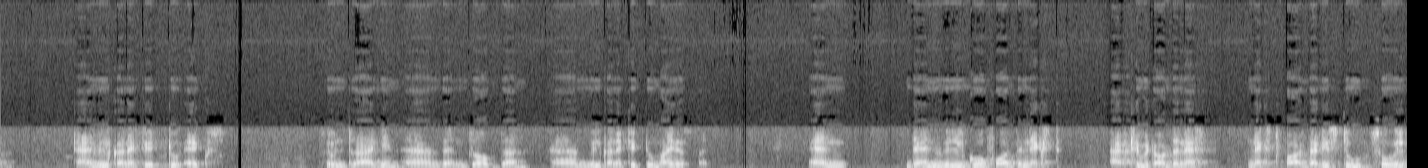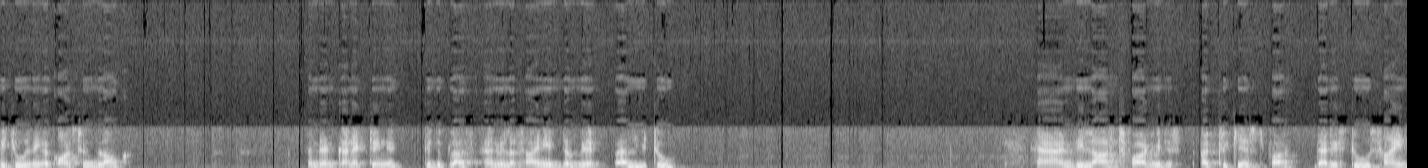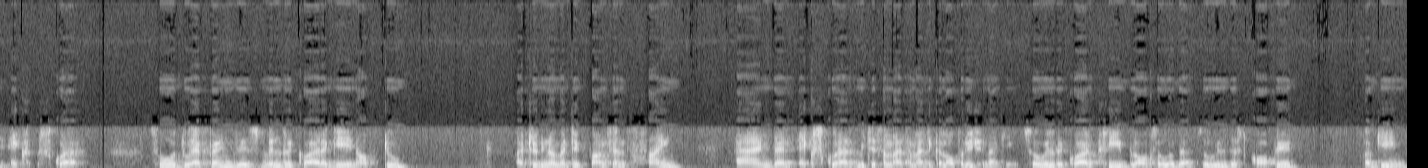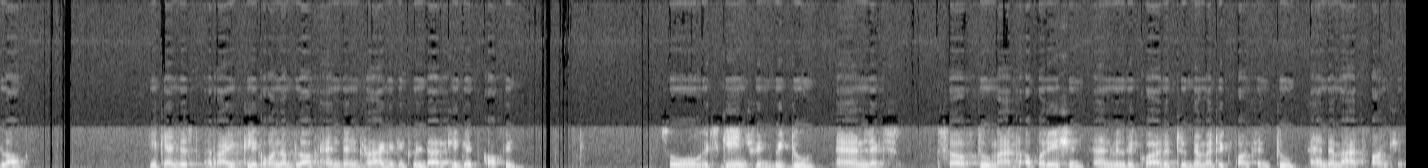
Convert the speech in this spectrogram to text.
and we'll connect it to x. So we'll drag in and then drop that and we'll connect it to minus sign and then we'll go for the next attribute or the next next part that is 2 so we'll be choosing a constant block and then connecting it to the plus and we'll assign it the value 2 and the last part which is a trickiest part that is 2 sine x square. So to append this will require a gain of 2 a trigonometric function sine and then x square which is a mathematical operation again. So we'll require three blocks over there. So we'll just copy it a gain block. You can just right click on the block and then drag it. It will directly get copied. So its gain should be 2 and let's serve to math operation and will require a trigonometric function 2 and a math function.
